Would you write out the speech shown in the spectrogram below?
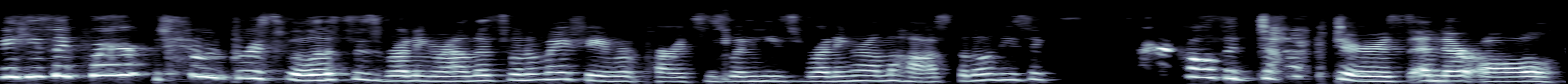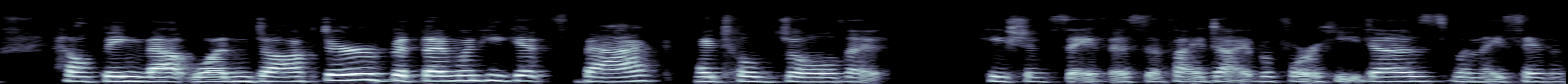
He's like where bruce willis is running around that's one of my favorite parts is when he's running around the hospital and he's like where are all the doctors? And they're all helping that one doctor but then when he gets back i told joel that he should say this if i die before he does when they say that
